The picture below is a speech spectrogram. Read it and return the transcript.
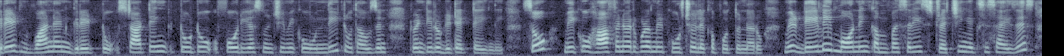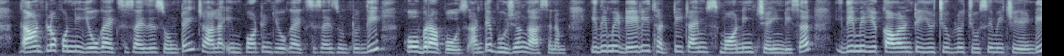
grade one and grade two starting two to four years నుంచి మీకు ఉంది టూ థౌజండ్ ట్వంటీలో డిటెక్ట్ అయింది. సో మీకు హాఫ్ అన్ అవర్ కూడా మీరు కూర్చోలేకపోతున్నారు. మీరు daily morning compulsory stretching exercises దాంట్లో కొన్ని యోగా ఎక్సర్సైజెస్ ఉంటాయి. చాలా ఇంపార్టెంట్ యోగా ఎక్సర్సైజ్ ఉంటుంది. కోబ్రా పోజ్ అంటే భుజంగాసనం. ఇది మీరు డైలీ థర్టీ టైమ్స్ మార్నింగ్ చేయండి సార్ ఇది మీరు కావాలంటే యూట్యూబ్లో చూసి మీరు చేయండి.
